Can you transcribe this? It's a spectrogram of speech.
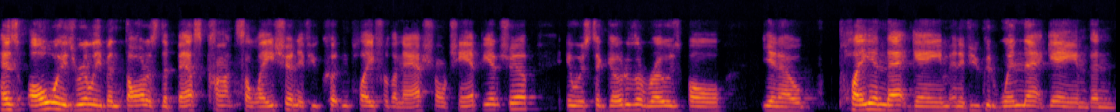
has always really been thought as the best consolation if you couldn't play for the national championship. It was to go to the Rose Bowl, you know, play in that game. And if you could win that game, then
